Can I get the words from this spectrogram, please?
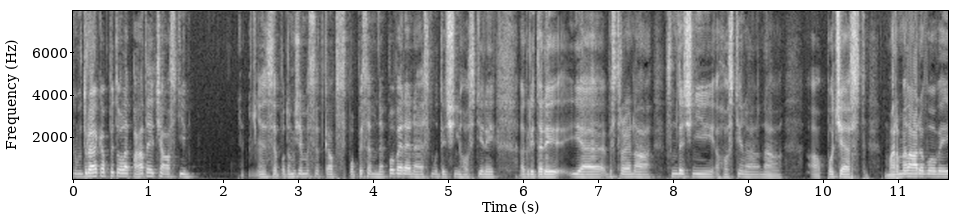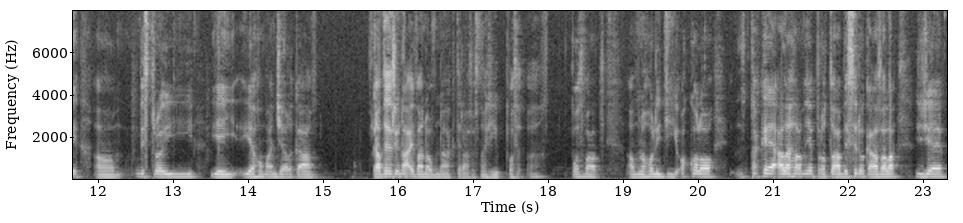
V druhé kapitole páté části se potom můžeme setkat s popisem nepovedené smuteční hostiny, kdy tady je vystrojená smuteční hostina na počest Marmeládovovi, vystrojí jej jeho manželka Kateřina Ivanovna, která se snaží pozvat mnoho lidí okolo, také ale hlavně proto, aby si dokázala, že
